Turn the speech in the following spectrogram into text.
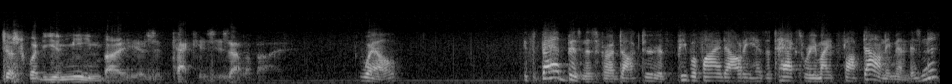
just what do you mean by his attack is his alibi? Well, it's bad business for a doctor if people find out he has attacks where he might flop down any minute, isn't it?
